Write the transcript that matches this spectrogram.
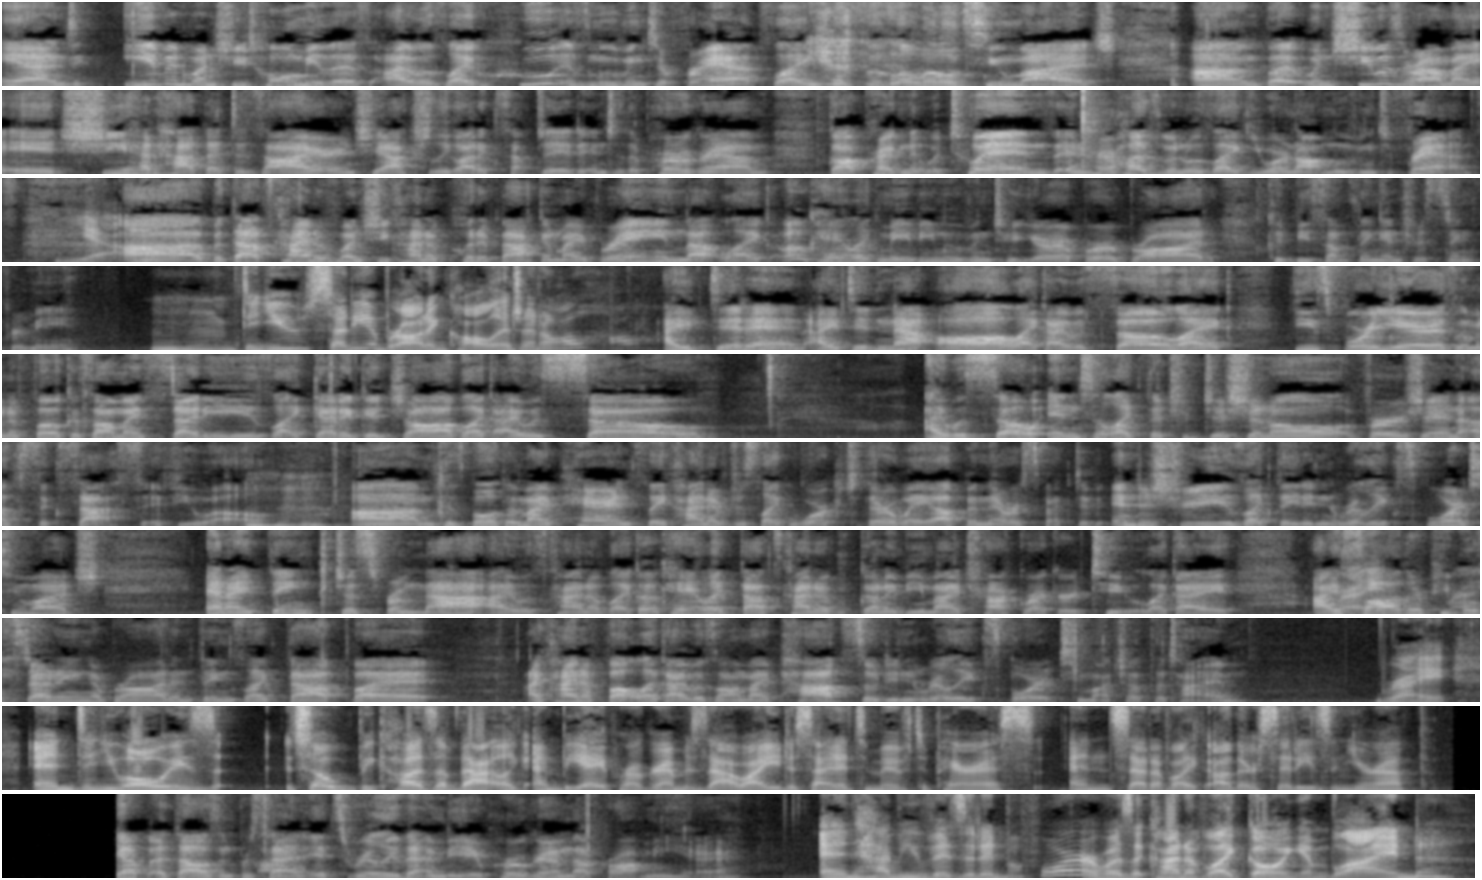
And even when she told me this, I was like, who is moving to France? Like, this is a little too much. Um, but when she was around my age, she had had that desire and she actually got accepted into the program, got pregnant with twins, and her husband was like, you are not moving to France. Yeah. Uh, but that's kind of when she kind of put it back in my brain that, like, okay, like maybe moving to Europe or abroad could be something interesting for me. Mm-hmm. Did you study abroad in college at all? I didn't. I didn't at all. Like I was so like these 4 years I'm going to focus on my studies, like get a good job. Like I was so I was so into like the traditional version of success, if you will, mm-hmm. um, because both of my parents they kind of just like worked their way up in their respective industries. Like they didn't really explore too much, and I think just from that I was kind of like, okay, like that's kind of going to be my track record too. Like I I Right, saw other people right. studying abroad and things like that, but I kind of felt like I was on my path, so didn't really explore it too much at the time. Right. And did you always so because of that like MBA program is that why you decided to move to Paris instead of like other cities in Europe? Yep, a thousand percent. It's really the MBA program that brought me here. And have you visited before or was it kind of like going in blind?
